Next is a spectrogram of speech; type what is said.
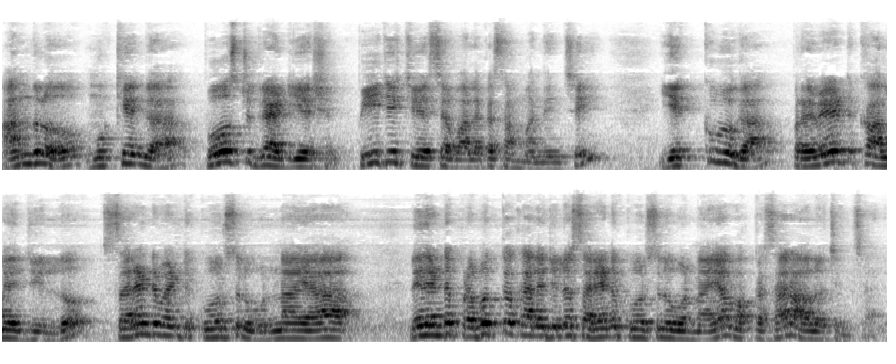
అందులో ముఖ్యంగా పోస్ట్ గ్రాడ్యుయేషన్ పీజీ చేసే వాళ్ళకి సంబంధించి ఎక్కువగా ప్రైవేట్ కాలేజీల్లో సరైనటువంటి కోర్సులు ఉన్నాయా? లేదంటే ప్రభుత్వ కాలేజీల్లో సరైన కోర్సులు ఉన్నాయా? ఒక్కసారి ఆలోచించాలి.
